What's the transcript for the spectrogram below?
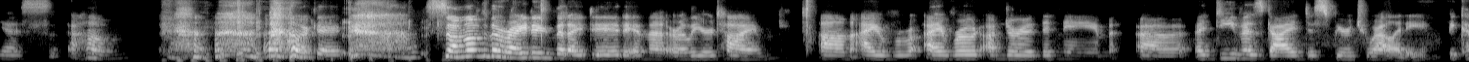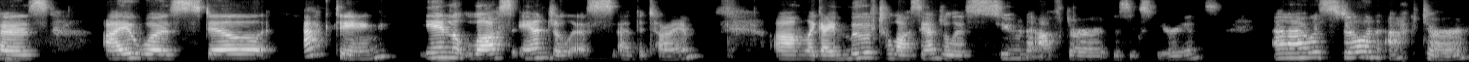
Yes. Um, okay. Some of the writing that I did in that earlier time, um, I, I wrote under the name uh, A Diva's Guide to Spirituality because I was still acting in Los Angeles at the time. Um, like I moved to Los Angeles soon after this experience, and I was still an actor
